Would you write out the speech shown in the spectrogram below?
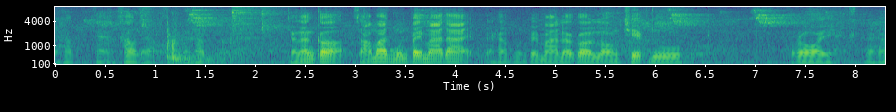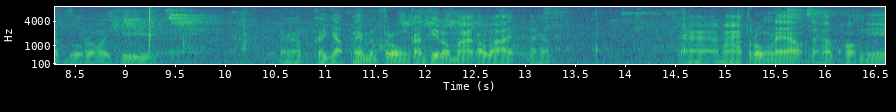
นะครับอ่าเข้าแล้วนะครับ จากนั้นก็สามารถหมุนไปมาได้นะครับ หมุนไปมาแล้วก็ลองเช็คดูรอยนะครับ ดูรอยที่ นะครับ ขยับให้มันตรงกันที่เรามาร์กเอาไว้นะครับอ่ามาตรงแล้วนะครับ ขอบนี้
